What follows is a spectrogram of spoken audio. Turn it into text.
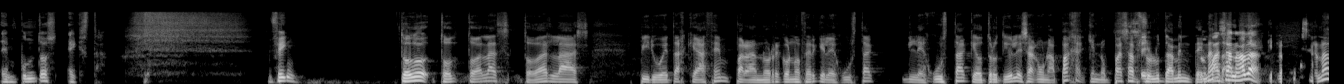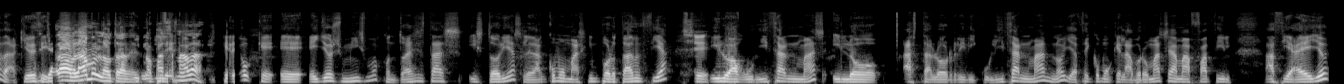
en puntos extra. En fin. Todo, to todas, las, todas las piruetas que hacen para no reconocer que les gusta les gusta que otro tío les haga una paja, que no pasa sí, absolutamente no nada. Pasa nada. Que no pasa nada. Quiero decir, ya lo hablamos la otra vez, no pasa les, nada. Creo que eh, ellos mismos, con todas estas historias, le dan como más importancia sí. y lo agudizan más y lo hasta lo ridiculizan más, ¿no? Y hace como que la broma sea más fácil hacia ellos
